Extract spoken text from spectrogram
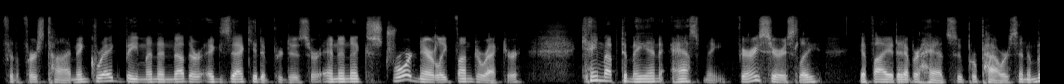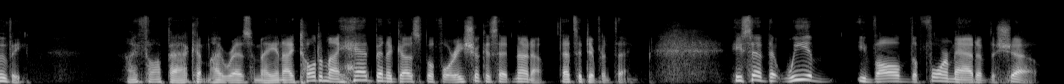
for the first time. And Greg Beeman, another executive producer and an extraordinarily fun director, came up to me and asked me very seriously if I had ever had superpowers in a movie. I thought back at my resume and I told him I had been a ghost before. He shook his head. No, no, that's a different thing. He said that we have evolved the format of the show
